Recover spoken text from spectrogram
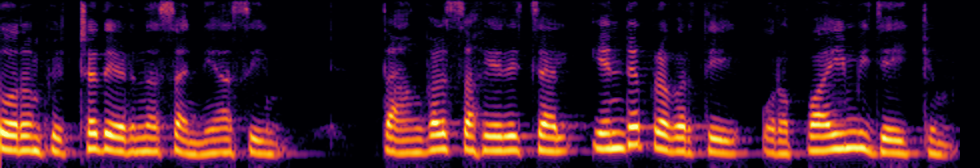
തോറും ഭിക്ഷ തേടുന്ന സന്യാസിയും. താങ്കൾ സഹകരിച്ചാൽ എന്റെ പ്രവൃത്തി ഉറപ്പായും വിജയിക്കും.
